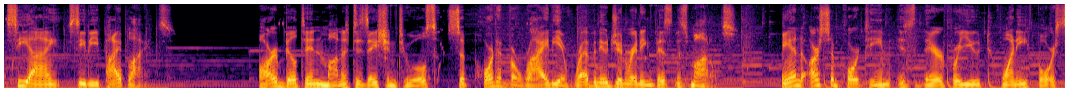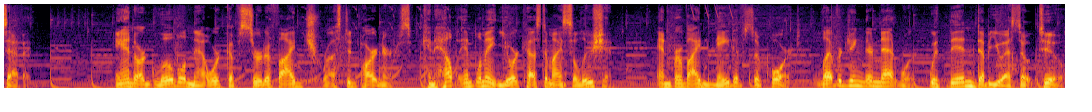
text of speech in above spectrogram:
CI/CD pipelines. Our built-in monetization tools support a variety of revenue-generating business models, and our support team is there for you 24-7 and our global network of certified trusted partners can help implement your customized solution and provide native support leveraging their network within WSO2.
